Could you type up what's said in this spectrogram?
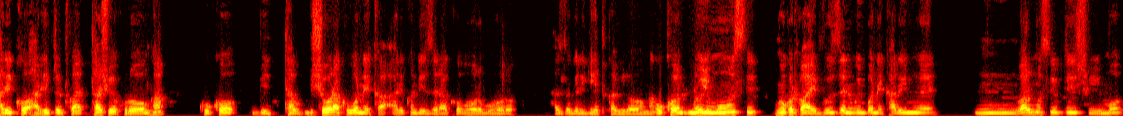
Ariko hari ibyo tutashoboye kuronka kuko bishobora kuboneka ariko ndizera ko buhoro buhoro hazogera igihe tukabironka. Kuko n'uyu munsi nk'uko twabivuze n'imboneka rimwe wari umunsi w'ibyishimo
